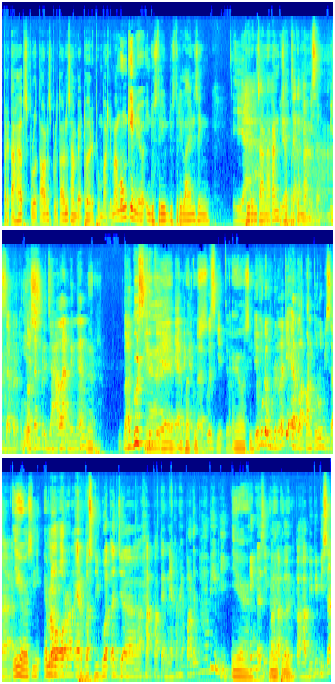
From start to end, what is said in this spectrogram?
bertahap 10 tahun 10 tahun sampai 2045 mungkin ya industri-industri lain sing Iya. direncanakan bisa Direncanakan berkembang. bisa bisa berkembang Yes. dan berjalan dengan Bener. Bagus Ya, gitu ya, iya, kan dengan bagus. bagus gitu. Iya sih. Ya mudah-mudahan aja R80 bisa Iya sih. Emang Emang orang Airbus dibuat aja hak patennya kan hak paten Pak Habibie. Iya, nggak sih Pak, benar, benar. Pak Habibie bisa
